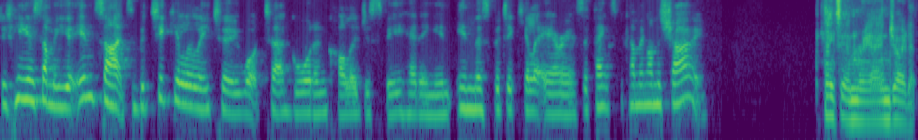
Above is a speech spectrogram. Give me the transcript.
to hear some of your insights and particularly to what uh, Gordon College is spearheading in, in this particular area. So thanks for coming on the show. Thanks, Henry. I enjoyed it.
